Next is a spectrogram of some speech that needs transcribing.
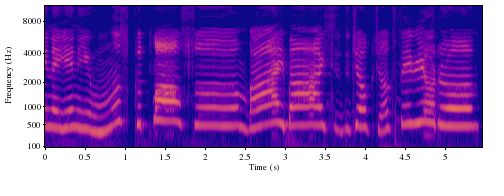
yine yeni yılınız kutlu olsun. Bay bay. Sizi çok çok seviyorum.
